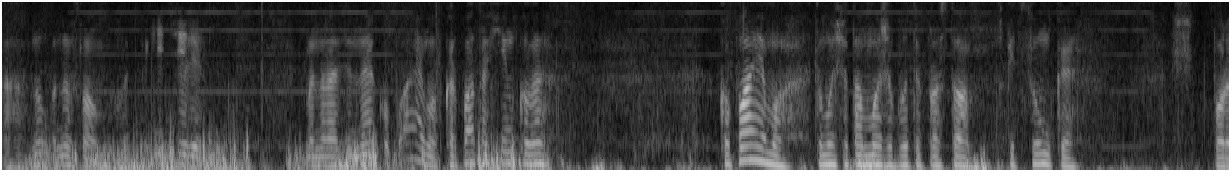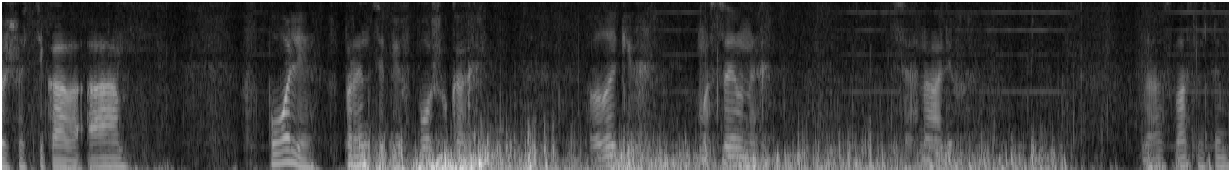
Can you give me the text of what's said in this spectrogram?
Ага, ну одним словом, от такі цілі ми наразі не копаємо. В Карпатах інколи копаємо, тому що там може бути просто підсумки, поруч щось цікаве. А в полі, в принципі, в пошуках великих, масивних сигналів. Зараз власне цим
